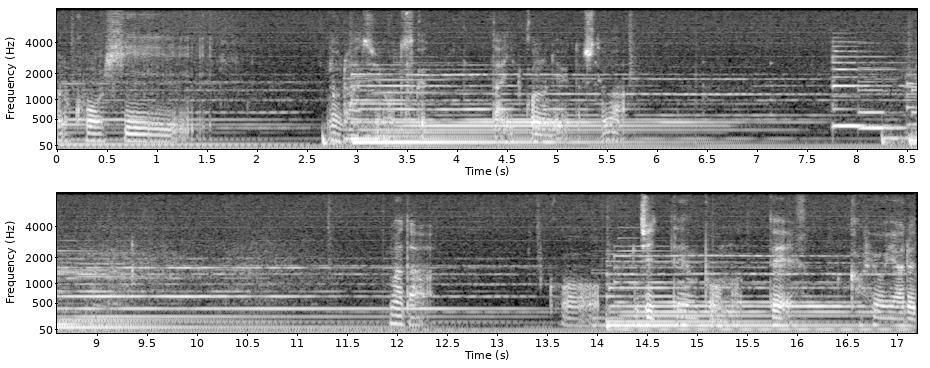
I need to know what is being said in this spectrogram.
このコーヒーのラジオを作った一個の理由としてはまだこう実店舗を持ってカフェをやるっ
